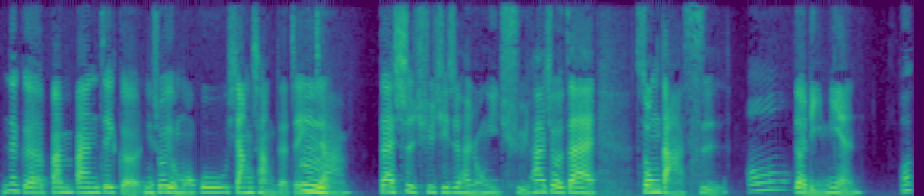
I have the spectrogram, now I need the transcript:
那个斑斑，这个你说有蘑菇香肠的这一家，嗯、在市区其实很容易去，它就在松达寺哦的里面。哦哦，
